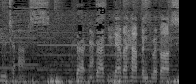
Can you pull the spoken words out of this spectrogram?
new to us. That That's that you. never happened with us.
